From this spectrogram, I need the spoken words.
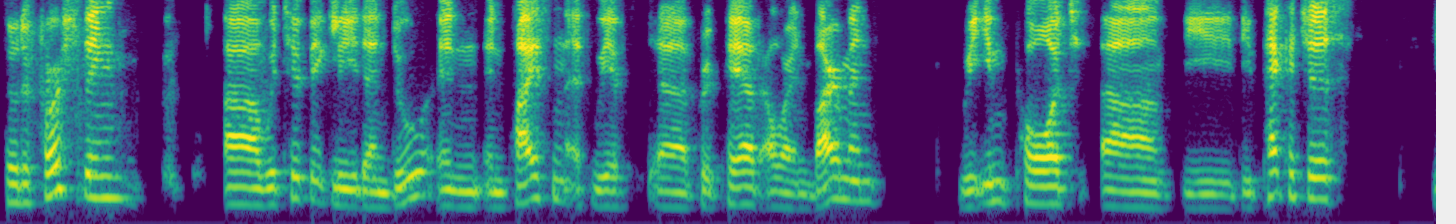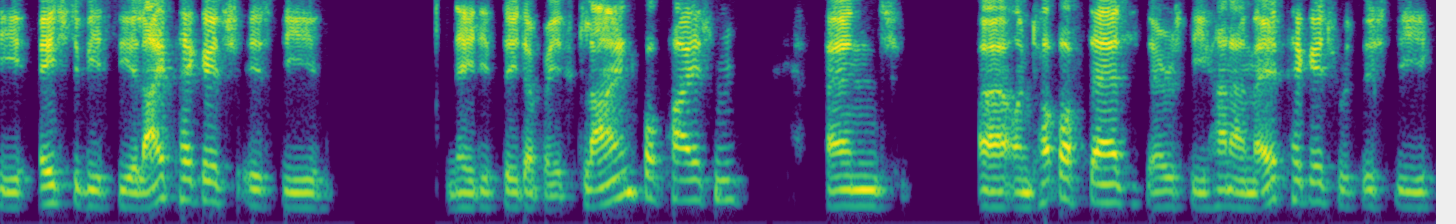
So the first thing uh, we typically then do in, in Python as we have uh, prepared our environment. We import uh, the, the packages. The HDB CLI package is the native database client for Python. And uh, on top of that, there's the HANA ML package, which is the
